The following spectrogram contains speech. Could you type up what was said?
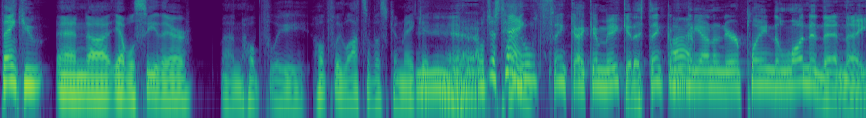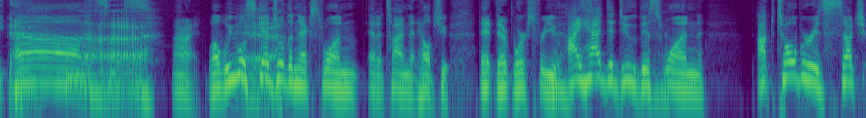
thank you, and uh, yeah, we'll see you there and hopefully hopefully lots of us can make it. Yeah. We'll just hang. I don't think I can make it. I think I'm going to be on an airplane to London that night. Ah, that's uh, All right. Well, we will yeah. schedule the next one at a time that helps you, that, that works for you. Yeah. I had to do this one. October is such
